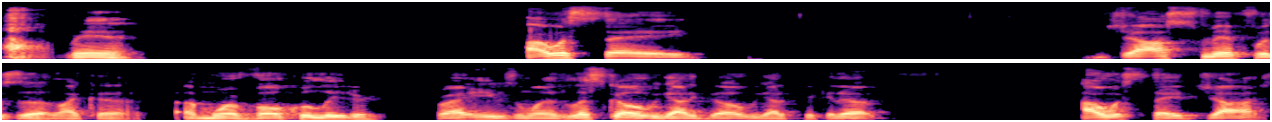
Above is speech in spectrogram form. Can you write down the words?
Oh man. I would say Josh Smith was a like a, a more vocal leader, right? He was the one, let's go, we gotta go, we gotta pick it up. I would say Josh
